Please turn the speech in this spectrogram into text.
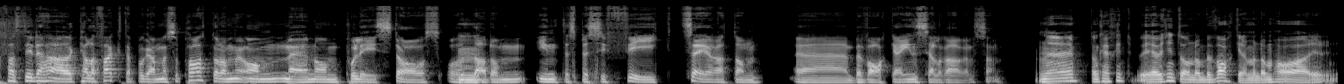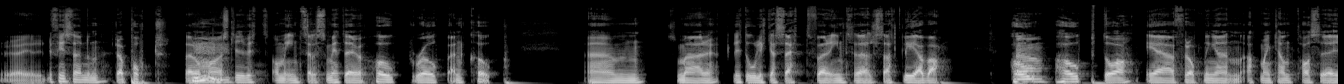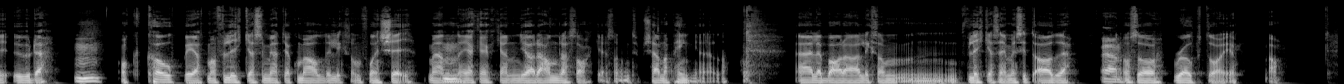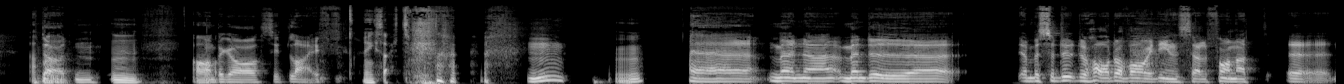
Fast i det här Kalla fakta-programmet så pratar de om med någon polis då, och, Mm. där de inte specifikt säger att de eh, bevakar incelrörelsen. Nej, de kanske inte, jag vet inte om de bevakar det, men de har, eh, det finns en rapport där de har skrivit om incel som heter Hope, Rope and Cope. Ehm, som är lite olika sätt för incels att leva. Hope, hope då är förhoppningen att man kan ta sig ur det. Mm. Och cope är att man förlikar sig med att jag kommer aldrig liksom få en tjej, men jag kanske kan göra andra saker som typ tjäna pengar. Eller, eller bara liksom mm, förlika sig med sitt öde. Eh, Och så rope då är ja, att man, döden. Mm, Man ja, begår sitt life. exakt. Mm. Mm. Eh, men, eh, men du, eh, ja, men så du, du har då varit incel från att, eh,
